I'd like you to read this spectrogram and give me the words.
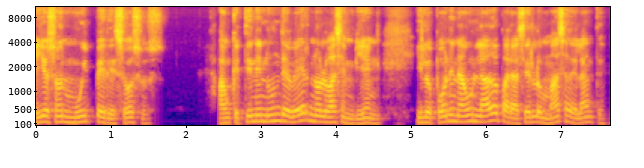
Ellos son muy perezosos. Aunque tienen un deber, no lo hacen bien y lo ponen a un lado para hacerlo más adelante.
